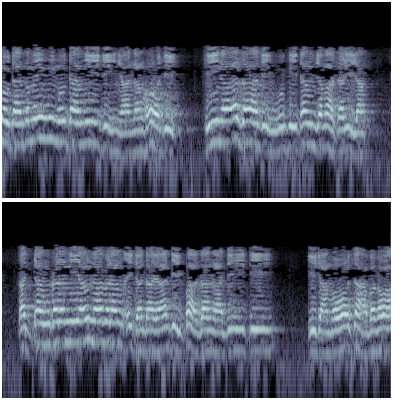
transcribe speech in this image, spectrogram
မု ക്ത သမိန်ဝိမု ക്ത မိတိညာဏံဟောတိခိနာဇာတိဝုတိတံဇမစရိယံသ တတံကရဏီယံနာပရံဣဒတယာတိပဇာနာတိတိဣဒမောသဘဂဝါ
